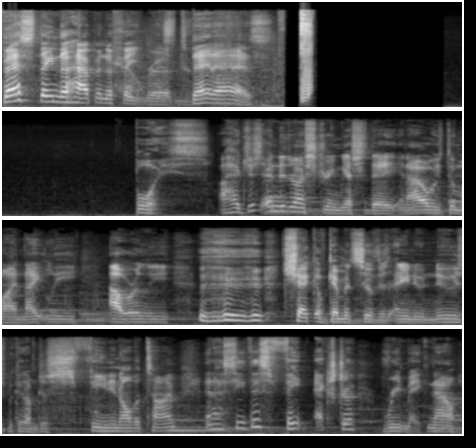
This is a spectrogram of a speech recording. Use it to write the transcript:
best thing to happen to Fate, bruh. Dead ass. Boys, I had just ended my stream yesterday, and I always do my nightly, hourly check of Gematsu if there's any new news because I'm just fiending all the time. And I see this Fate Extra remake. Now,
